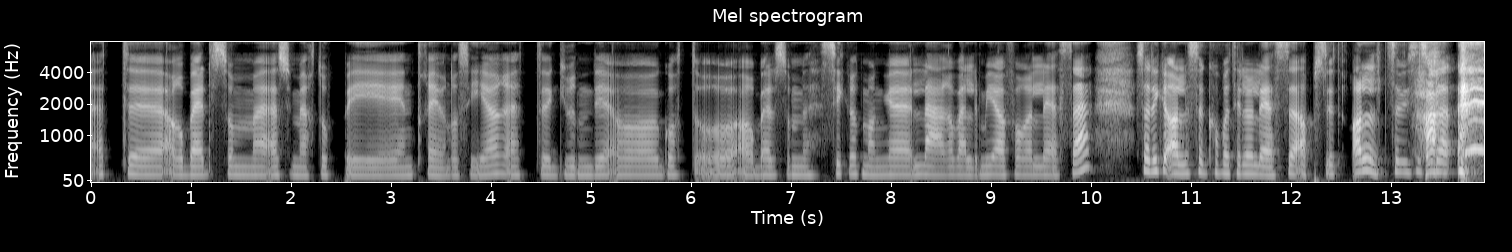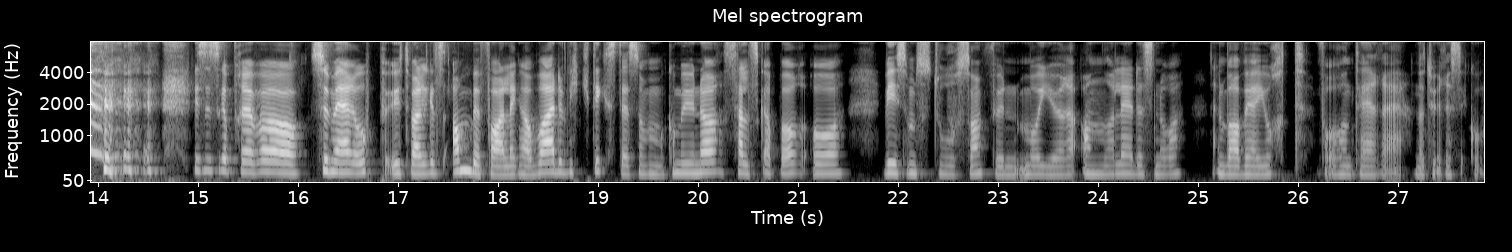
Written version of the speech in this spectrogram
et eh, arbeid som er summert opp i en 300 sider. Et grundig og godt arbeid som sikkert mange lærer veldig mye av for å lese. Så er det ikke alle som kommer til å lese absolutt alt. Så hvis vi skal, hvis skal prøve å summere opp utvalgets anbefalinger, hva er det viktigste som kommuner, selskaper og vi som storsamfunn må gjøre annerledes nå enn hva vi har gjort for å håndtere naturrisiko.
